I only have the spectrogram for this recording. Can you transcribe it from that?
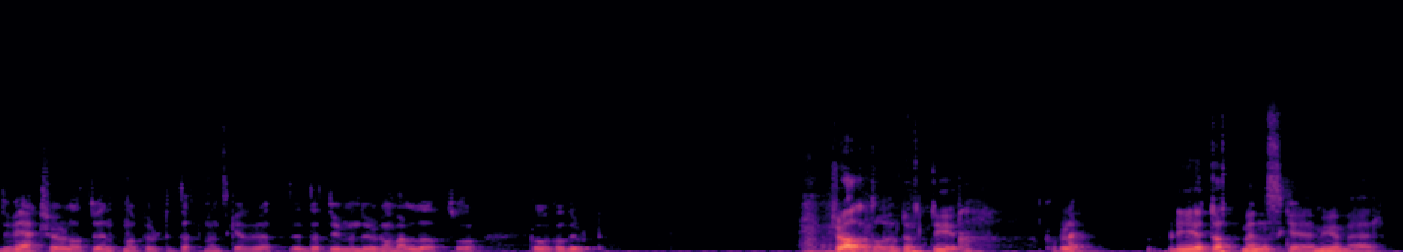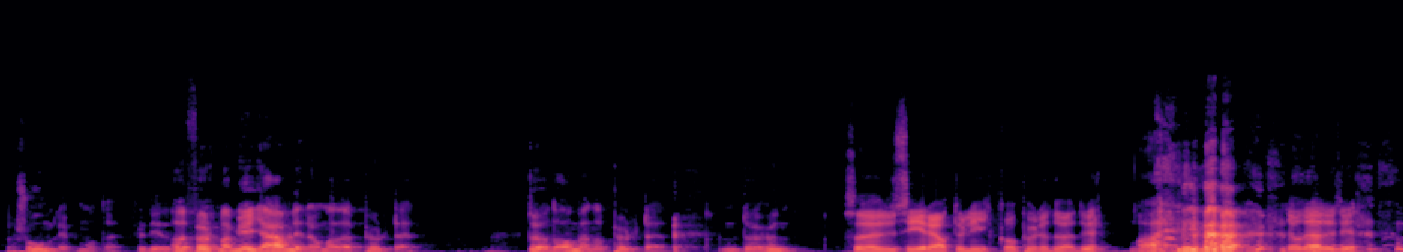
du vet sjøl at du enten har pult et dødt menneske eller et dødt dyr, men du kan velge, da. Så hva, hva hadde du gjort? Jeg tror jeg hadde tatt et dødt dyr. Hvorfor det? Fordi et dødt menneske er mye mer personlig, på en måte. Fordi Jeg hadde følt meg mye jævligere om jeg hadde pult ei død dame enn å pulte en død hund. Så det du sier, er at du liker å pule døde dyr? Nei, Det er jo det du sier.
